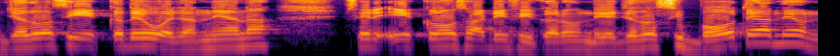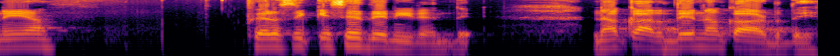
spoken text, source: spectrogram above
ਜਦੋਂ ਅਸੀਂ ਇੱਕ ਦੇ ਹੋ ਜਾਂਦੇ ਆ ਨਾ, ਫਿਰ ਇੱਕ ਨੂੰ ਸਾਡੀ ਫਿਕਰ ਹੁੰਦੀ ਹੈ। ਜਦੋਂ ਅਸੀਂ ਬਹੁਤਿਆਂ ਦੇ ਹੁੰਨੇ ਆ ਫਿਰ ਅਸੀਂ ਕਿਸੇ ਦੇ ਨਹੀਂ ਰਹਿੰਦੇ। ਨਾ ਘਰ ਦੇ, ਨਾ ਕਾਟ ਦੇ।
